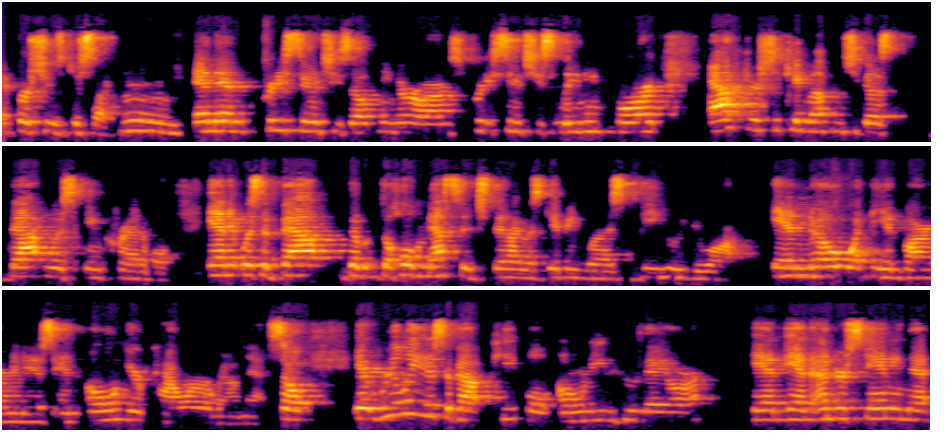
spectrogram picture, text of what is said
At first, she was just like, hmm. And then pretty soon, she's opening her arms. Pretty soon, she's leaning forward. After she came up and she goes, that was incredible. And it was about the, the whole message that I was giving was be who you are and mm-hmm. know what the environment is and own your power around that. So it really is about people owning who they are and, and understanding that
